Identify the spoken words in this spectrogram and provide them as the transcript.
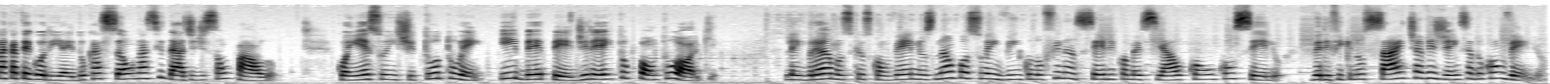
na categoria Educação na cidade de São Paulo. Conheça o Instituto em ibpdireito.org. Lembramos que os convênios não possuem vínculo financeiro e comercial com o Conselho. Verifique no site a vigência do convênio.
